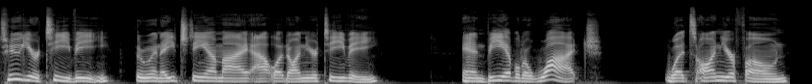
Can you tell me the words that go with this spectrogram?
to your TV through an HDMI outlet on your TV and be able to watch what's on your phone,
